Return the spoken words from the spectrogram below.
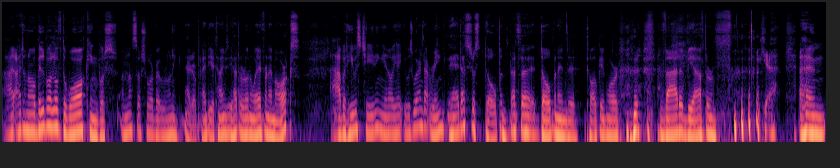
I, I don't know. Bilbo loved the walking, but I'm not so sure about running. Now, there were plenty of times he had to run away from them orcs. Ah, but he was cheating. You know, yeah, he was wearing that ring. Yeah, that's just doping. That's uh, doping in the Tolkien word. Vada be after him. yeah. Um,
